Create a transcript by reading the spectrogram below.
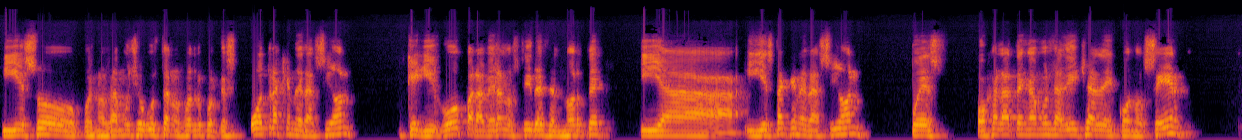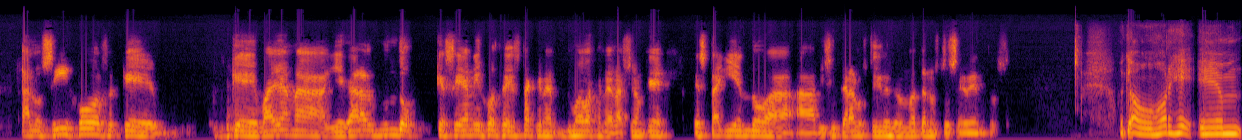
y eso pues nos da mucho gusto a nosotros porque es otra generación que llegó para ver a los Tigres del Norte y, a, y esta generación pues ojalá tengamos la dicha de conocer a los hijos que, que vayan a llegar al mundo, que sean hijos de esta nueva generación que está yendo a, a visitar a los Tigres del Norte en nuestros eventos. Oiga, don Jorge, em,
